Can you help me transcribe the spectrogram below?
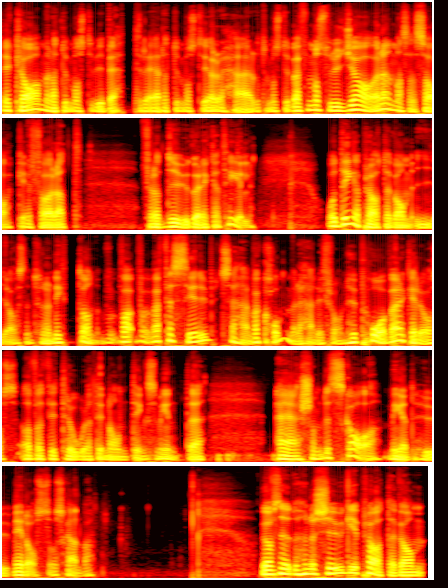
reklamen att du måste bli bättre eller att du måste göra det här? Att du måste, varför måste du göra en massa saker för att, för att duga och räcka till? Och det pratar vi om i avsnitt 119. Var, varför ser det ut så här? Var kommer det här ifrån? Hur påverkar det oss av att vi tror att det är någonting som inte är som det ska med, hur, med oss, oss själva? I avsnitt 120 pratar vi om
